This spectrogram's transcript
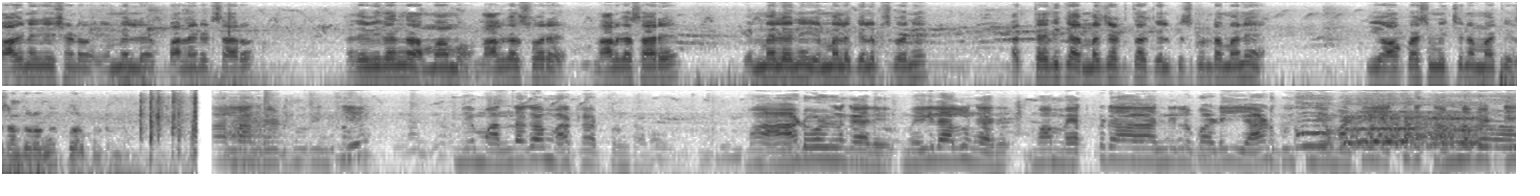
బాగానే చేశాడు ఎమ్మెల్యే బాలనారెడ్డి సారు. అదేవిధంగా అమ్మాము నాలుగోసారి నాలుగోసారి ఎమ్మెల్యేని ఎమ్మెల్యే గెలుపుకొని అత్యధిక మెజార్టీతో గెలిపించుకుంటామని ఈ అవకాశం ఇచ్చిన మాకు సందర్భంగా కోరుకుంటున్నాం. గురించి మేము అందగా మాట్లాడుతుంటాం. మా ఆడవాళ్ళని కానీ మహిళలను కానీ మా ఎక్కడ నిలబడి ఏడ కూర్చునేమంటే ఎక్కడ కన్ను పెట్టి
